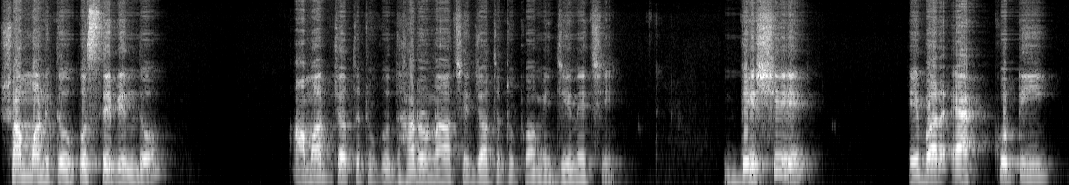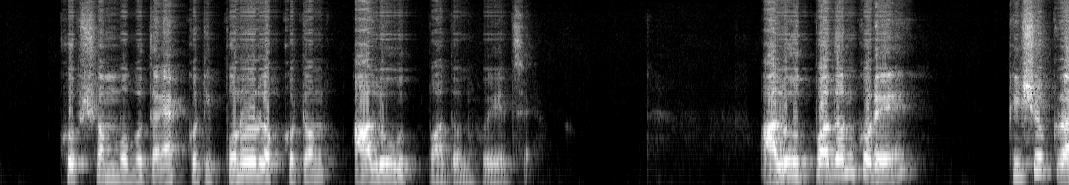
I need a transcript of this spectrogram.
সম্মানিত উপস্থিতবৃন্দ, আমার যতটুকু ধারণা আছে, যতটুকু আমি জেনেছি, দেশে এবার এক কোটি, খুব সম্ভবত এক কোটি পনেরো লক্ষ টন আলু উৎপাদন হয়েছে। আলু উৎপাদন করে কৃষকরা,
